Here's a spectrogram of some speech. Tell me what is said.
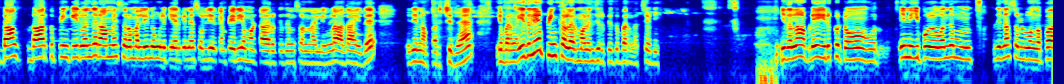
டார்க் டார்க் பிங்க் இது வந்து ராமேஸ்வரம் மல்லின்னு உங்களுக்கு ஏற்கனவே சொல்லியிருக்கேன். பெரிய மொட்டா இருக்குதுன்னு சொன்னேன் இல்லைங்களா? அதான் இது. இதையும் நான் பறிச்சிடுறேன். இங்கே பாருங்க இதுலயும் பிங்க் கலர் முளைஞ்சிருக்கு இது பாருங்க செடி. இதெல்லாம் அப்படியே இருக்கட்டும். ஒரு இனி இப்போ வந்து அது என்ன சொல்லுவாங்கப்பா?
